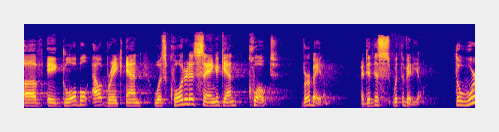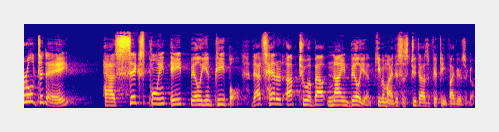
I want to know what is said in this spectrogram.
of a global outbreak and was quoted as saying, again, quote, verbatim. I did this with the video. The world today has 6.8 billion people. That's headed up to about 9 billion. Keep in mind, this is 2015, five years ago.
